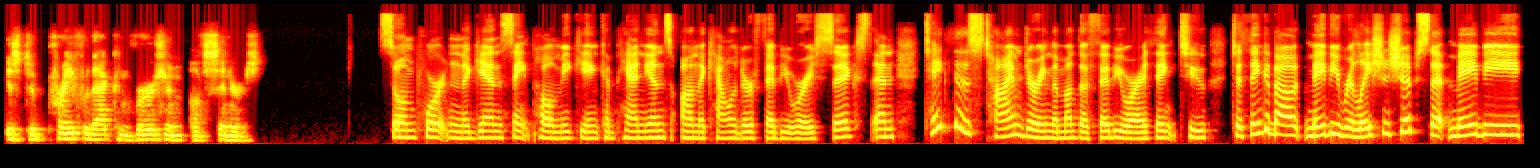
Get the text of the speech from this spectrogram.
is to pray for that conversion of sinners so important. Again, St. Paul Miki and Companions on the calendar February 6th. And take this time during the month of February, I think, to to think about maybe relationships that maybe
